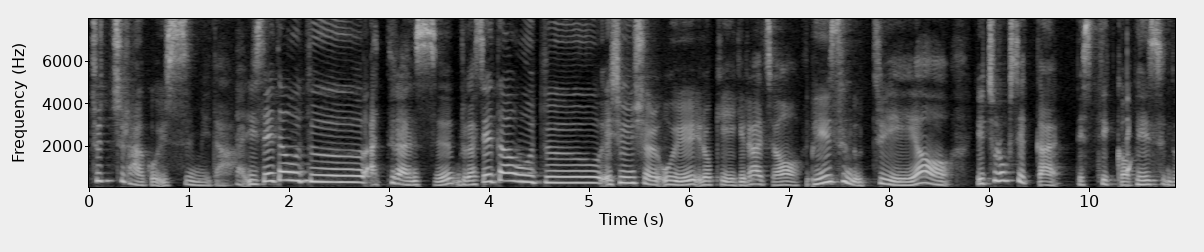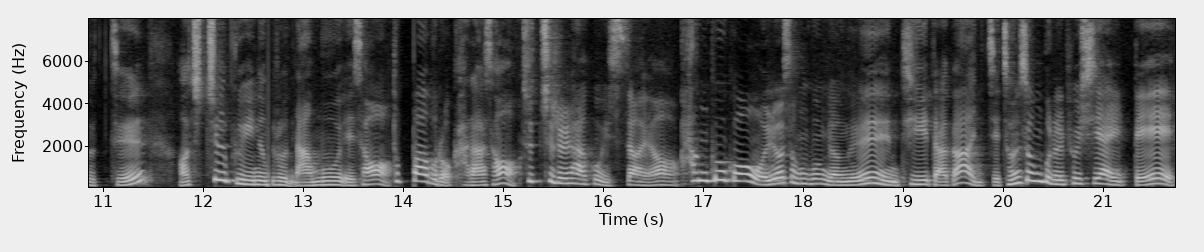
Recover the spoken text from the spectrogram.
추출하고 있습니다. 자, 이 cedarwood atlas, 우리가 cedarwood essential oil 이렇게 얘기를 하죠. base note예요. 이 초록 색깔 스티커 base note. 어, 추출 부위는 나무에서 톱밥으로 갈아서 추출을 하고 있어요. 한국어 원료 성분명은 뒤에다가 이제 전성분을 표시할 때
